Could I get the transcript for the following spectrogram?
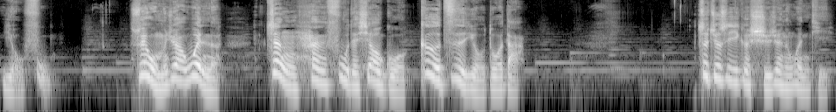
有负。所以我们就要问了：正和负的效果各自有多大？这就是一个实证的问题，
